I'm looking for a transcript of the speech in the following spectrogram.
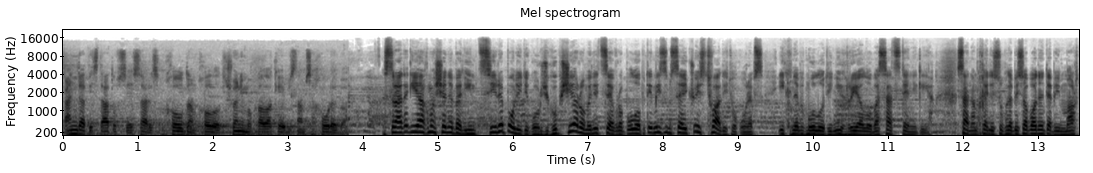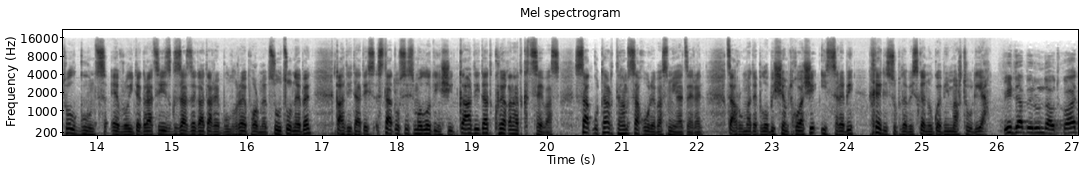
კანდიდატის სტატუსი ეს არის მხოლოდ და მხოლოდ ჩვენი მოქალაქეების დამსახურება. სტრატეგია აღმაშენებელი მცირე პოლიტიკურ ჯგუფშია, რომელიც ევროპულ ოპტიმიზმს ეჭვის თვალით უყურებს. იქნებ მოლოდინი რეალობა საცდენიგია. სანამ ხელისუფლების ოპონენტები მართულ გუნდს ევროინტეგრაციის გზაზე გატარებულ რეფორმებს უწუნებენ, კანდიდატის სტატუსის მოლოდინში კანდიდატ ქვეყნად ქცევას, საკუთარ დამსახურებას მიაწერენ. წარუმატებლობის შემთხვევაში ისრები ხელისუფლებისკენ უკვე მიმართულია. პირდაპირ უნდა ვთქვათ,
